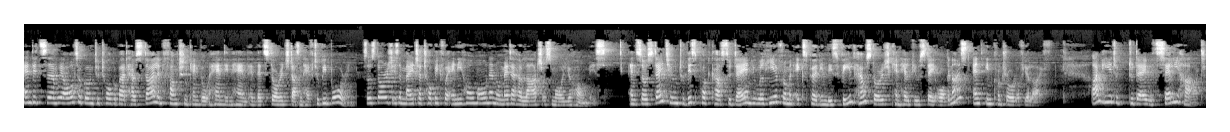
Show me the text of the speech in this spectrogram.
And it's, uh, we are also going to talk about how style and function can go hand in hand and that storage doesn't have to be boring. So storage is a major topic for any homeowner, no matter how large or small your home is. And so stay tuned to this podcast today and you will hear from an expert in this field how storage can help you stay organized and in control of your life. I'm here to, today with Sally Hart.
